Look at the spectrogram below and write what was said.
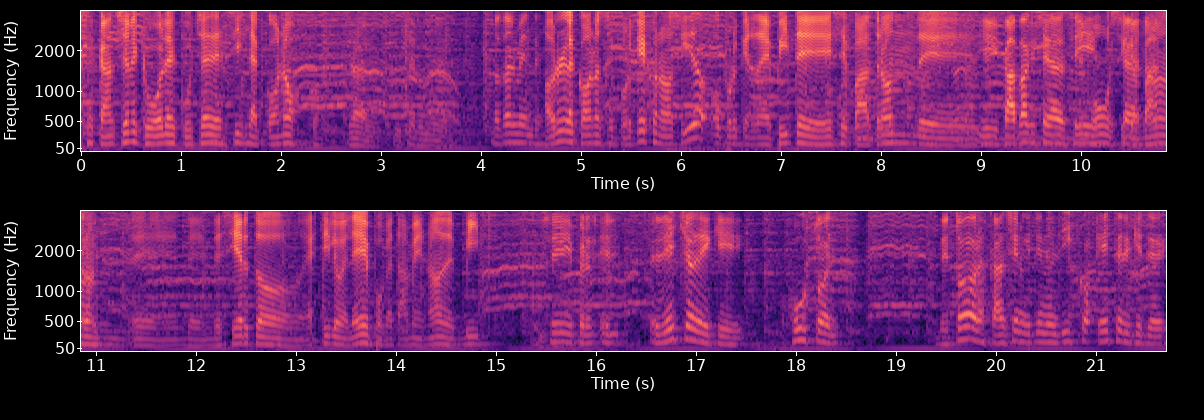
Esas canciones que vos las escuchás y decís la conozco. Claro, escuchar una. Totalmente. Ahora no la conoce porque es conocido o porque repite ese patrón de, Y capaz que sea así, de música, sea ¿no? patrón. De, de cierto estilo de la época también, ¿no? De beat. Sí, pero el, el hecho de que justo el- de todas las canciones que tiene el disco, este es el que te,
